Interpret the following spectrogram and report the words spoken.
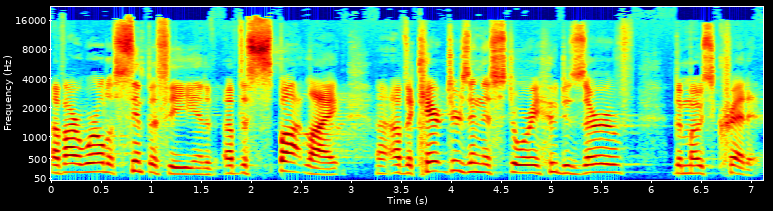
of our world of sympathy and of, of the spotlight uh, of the characters in this story who deserve the most credit.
